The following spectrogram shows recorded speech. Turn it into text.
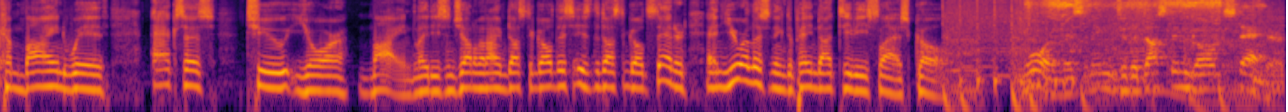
combined with access to your mind. Ladies and gentlemen, I'm Dustin Gold. This is the Dustin Gold Standard, and you are listening to Paine.tv slash gold. You're listening to the Dustin Gold Standard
